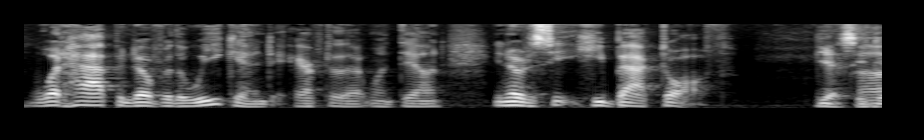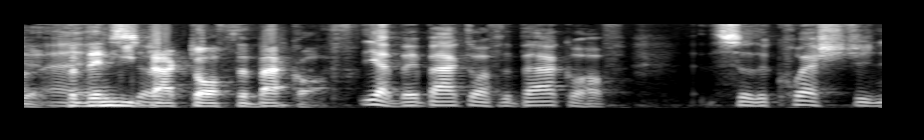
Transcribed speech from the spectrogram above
what happened over the weekend after that went down, you notice he, he backed off. Yes, he did. Uh, but then he so, backed off the back off. Yeah, but backed off the back off. So the question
